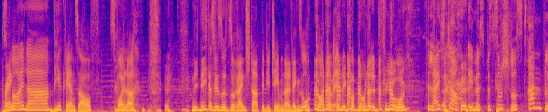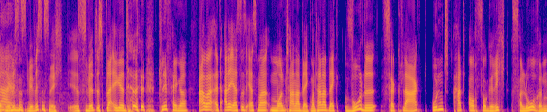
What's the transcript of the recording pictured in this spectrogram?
Prank. Spoiler. Wir klären es auf. Spoiler. nicht, nicht, dass wir so, so reinstarten in die Themen und alle denken so, oh Gott, am Ende kommt noch eine Entführung. Vielleicht doch. Ihr müsst bis zum Schluss Wir dranbleiben. wissen es wir wissen's nicht. Es wird es bleibt Cliffhanger. Aber als allererstes erstmal Montana Black. Montana Black wurde verklagt und hat auch vor Gericht verloren.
